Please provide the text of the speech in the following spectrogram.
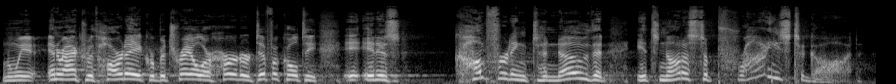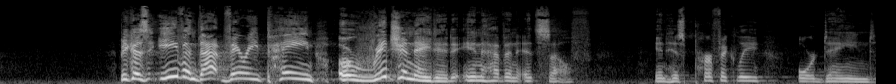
when we interact with heartache or betrayal or hurt or difficulty, it, it is comforting to know that it's not a surprise to God. Because even that very pain originated in heaven itself, in His perfectly ordained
